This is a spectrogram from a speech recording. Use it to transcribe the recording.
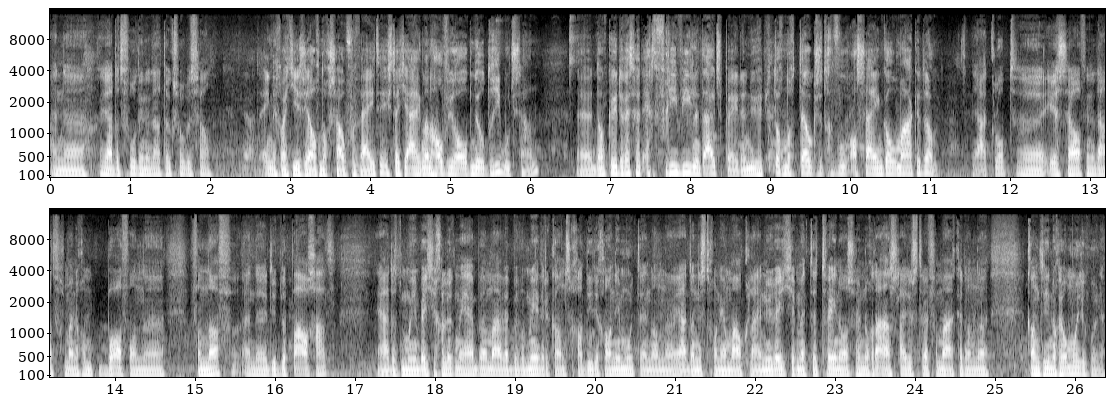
En uh, ja, dat voelde inderdaad ook zo op het veld. Ja, het enige wat je jezelf nog zou verwijten... is dat je eigenlijk na een half uur al op 0-3 moet staan. Uh, dan kun je de wedstrijd echt freewheelend uitspelen. En nu heb je toch nog telkens het gevoel als zij een goal maken dan. Ja, klopt. eerste helft inderdaad volgens mij nog een bal van, van Naf. En die op de paal gaat. Ja, dat moet je een beetje geluk mee hebben. Maar we hebben wel meerdere kansen gehad die er gewoon in moeten. En dan, uh, ja, dan is het gewoon helemaal klein. Nu weet je, met de 2-0 als we nog de aansluitingstreffer maken... dan uh, kan het hier nog heel moeilijk worden.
